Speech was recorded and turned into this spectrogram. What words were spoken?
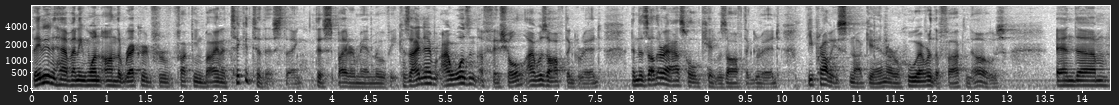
they didn't have anyone on the record for fucking buying a ticket to this thing, this Spider-Man movie. Because I never, I wasn't official, I was off the grid. And this other asshole kid was off the grid. He probably snuck in, or whoever the fuck knows. And um,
